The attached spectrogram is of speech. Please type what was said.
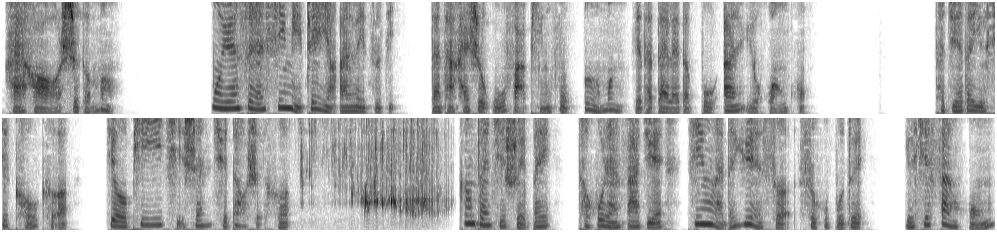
还好是个梦。墨渊虽然心里这样安慰自己，但他还是无法平复噩梦给他带来的不安与惶恐。他觉得有些口渴，就披衣起身去倒水喝。刚端起水杯，他忽然发觉今晚的月色似乎不对，有些泛红。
